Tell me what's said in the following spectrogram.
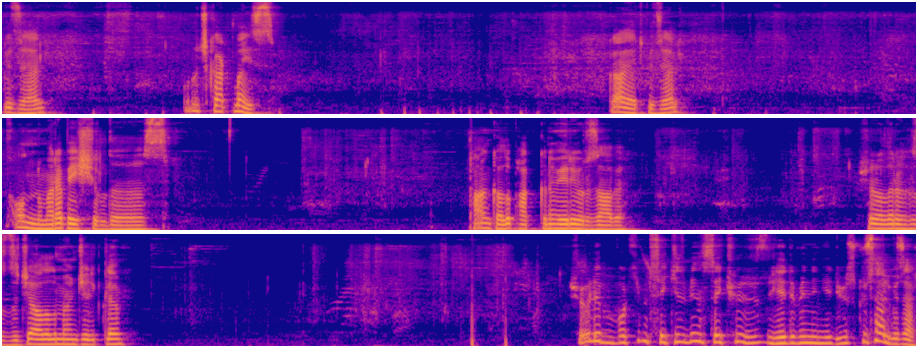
Güzel. Bunu çıkartmayız. Gayet güzel. 10 numara 5 yıldız. Tank alıp hakkını veriyoruz abi. Şuraları hızlıca alalım öncelikle. Şöyle bir bakayım 8800, 7700 güzel güzel.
